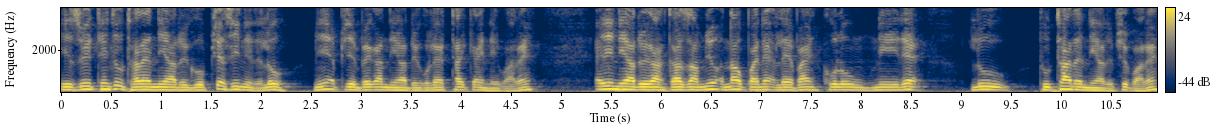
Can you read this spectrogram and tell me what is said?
အစ္စရေးထင်းချုပ်ထားတဲ့နေရာတွေကိုဖျက်ဆီးနေတယ်လို့မြင်းအပြင်ဘက်ကနေရာတွေကိုလည်းထိုက်ကိုက်နေပါတယ်။အဲ့ဒီနေရာတွေကဂါဇာမြို့အနောက်ပိုင်းနဲ့အလယ်ပိုင်းခိုလုံနေတဲ့လူထူထားတဲ့နေရာတွေဖြစ်ပါတယ်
